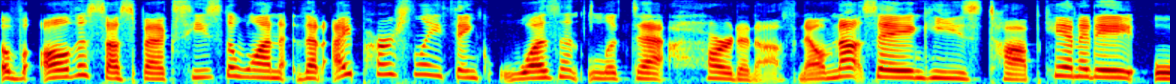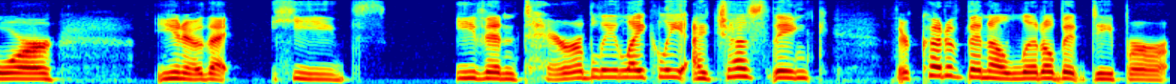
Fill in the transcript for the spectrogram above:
of all the suspects, he's the one that I personally think wasn't looked at hard enough. Now, I'm not saying he's top candidate or, you know, that he's even terribly likely. I just think there could have been a little bit deeper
